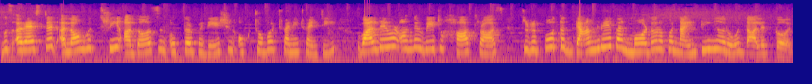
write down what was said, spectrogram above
was arrested along with three others in Uttar Pradesh in October 2020 while they were on their way to Hathras to report the gang rape and murder of a 19 year old Dalit girl.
